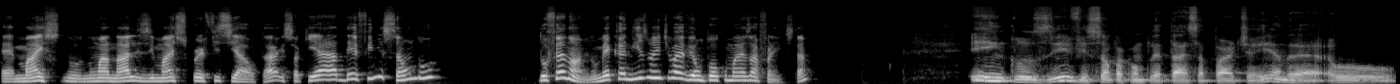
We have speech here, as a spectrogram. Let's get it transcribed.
é mais numa análise mais superficial, tá? Isso aqui é a definição do, do fenômeno. O mecanismo a gente vai ver um pouco mais à frente, tá? E, inclusive, só para completar essa parte aí, André, o...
